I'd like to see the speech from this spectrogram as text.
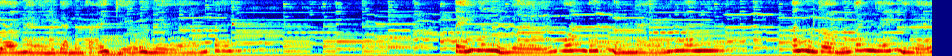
giờ này đành phải chịu liền tay tiếng anh về qua bước mạng lông anh còn tông thấy lễ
